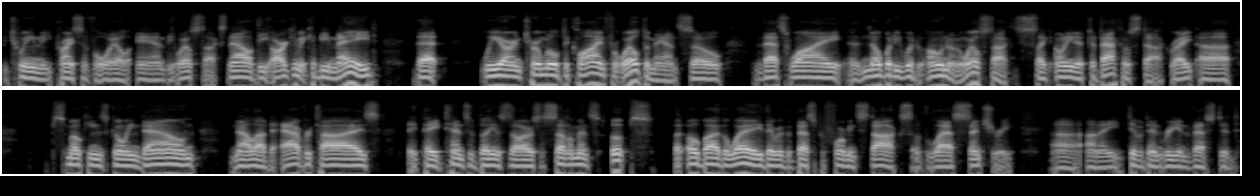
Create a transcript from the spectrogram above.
between the price of oil and the oil stocks. Now, the argument can be made that we are in terminal decline for oil demand. So that's why uh, nobody would own an oil stock. It's like owning a tobacco stock, right? Uh, smoking's going down, not allowed to advertise. They paid tens of billions of dollars of settlements. Oops. But oh, by the way, they were the best performing stocks of the last century uh, on a dividend reinvested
